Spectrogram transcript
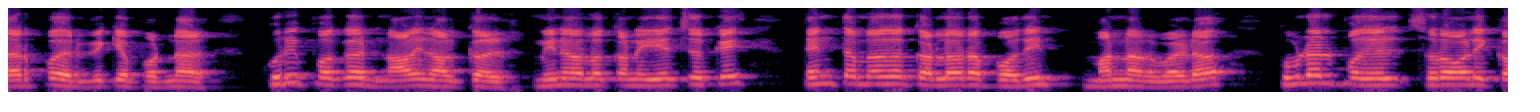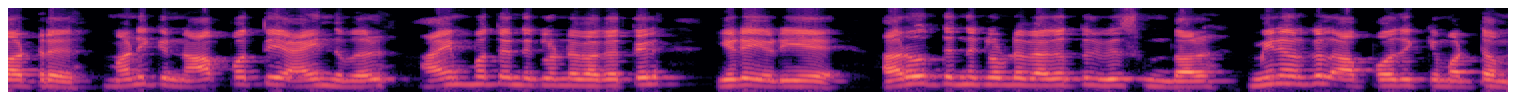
தற்போது அறிவிக்கப்பட்டனர். குறிப்பாக நாளை நாட்கள் மீனவர்களுக்கான எச்சரிக்கை தென் தமிழக கடலோர பகுதி மன்னார் வைடா குடல் பகுதியில் சுறாவளி காற்று மணிக்கு நாற்பத்தி ஐந்து முதல் ஐம்பத்தைந்து கிலோமீட்டர் வேகத்தில் இடையிடையே அறுபத்தைந்து கிலோமீட்டர் வேகத்தில் வீசுவதால் மீனவர்கள் அப்போதைக்கு மட்டும்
